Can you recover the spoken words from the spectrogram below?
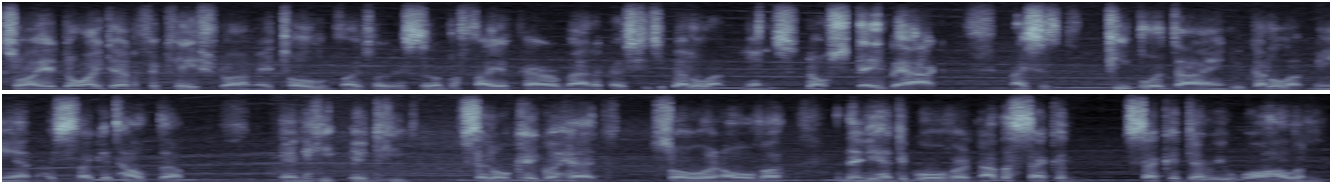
So I had no identification on me. I told him, I said, I'm a fire paramedic. I said, you got to let me in. He said, no, stay back. And I said, people are dying. You've got to let me in. I said, I can help them. And he, and he said, okay, go ahead. So went over. And then you had to go over another second secondary wall and,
